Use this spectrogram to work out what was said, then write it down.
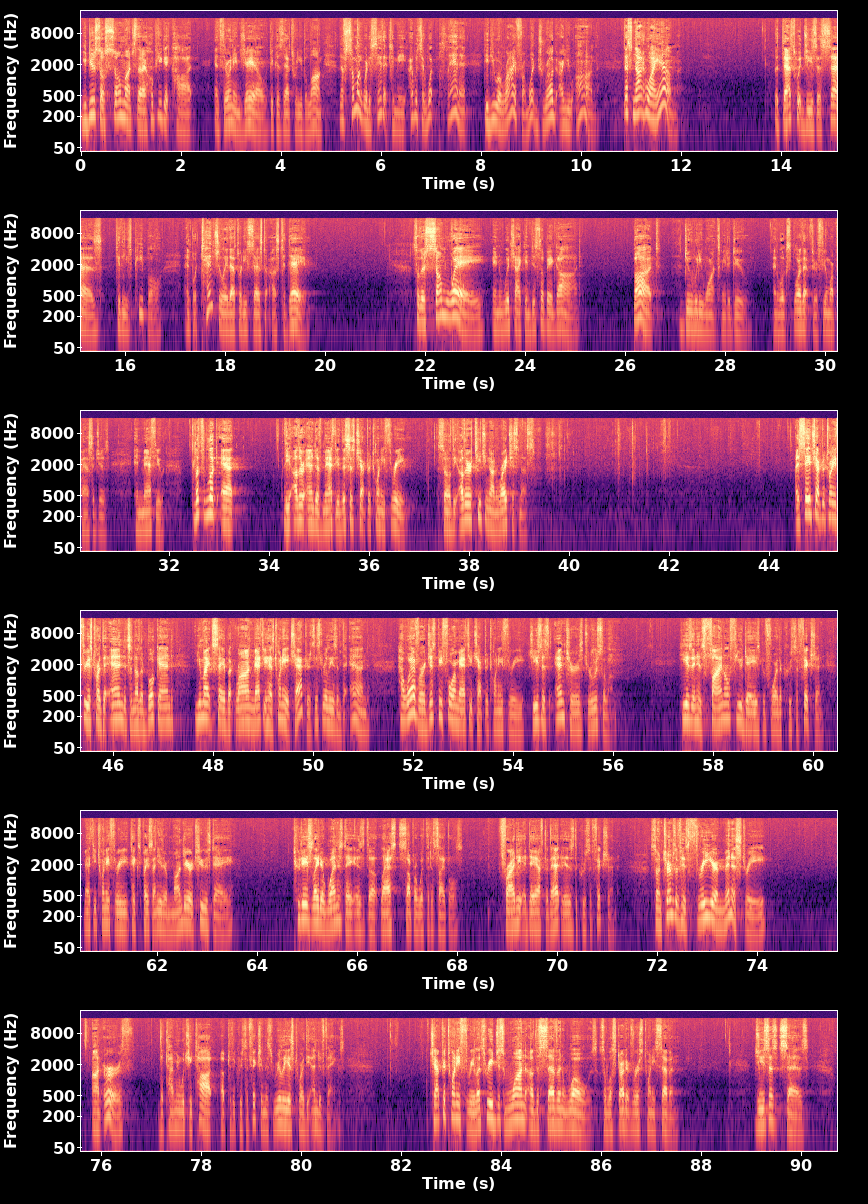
You do so so much that I hope you get caught and thrown in jail because that's where you belong. Now, if someone were to say that to me, I would say, What planet did you arrive from? What drug are you on? That's not who I am. But that's what Jesus says to these people, and potentially that's what he says to us today. So there's some way in which I can disobey God, but do what he wants me to do. And we'll explore that through a few more passages in Matthew. Let's look at the other end of Matthew. This is chapter 23. So the other teaching on righteousness. I say chapter 23 is toward the end, it's another bookend. You might say, but Ron, Matthew has 28 chapters. This really isn't the end. However, just before Matthew chapter 23, Jesus enters Jerusalem. He is in his final few days before the crucifixion. Matthew 23 takes place on either Monday or Tuesday. Two days later, Wednesday, is the Last Supper with the disciples. Friday, a day after that, is the crucifixion. So, in terms of his three year ministry on earth, the time in which he taught up to the crucifixion, this really is toward the end of things. Chapter 23, let's read just one of the seven woes. So we'll start at verse 27. Jesus says,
